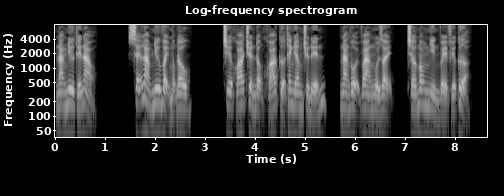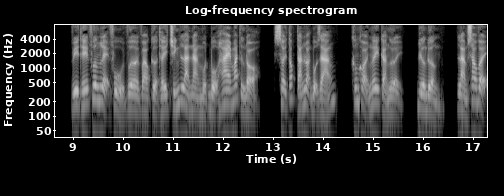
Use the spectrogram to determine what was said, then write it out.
Nàng như thế nào? Sẽ làm như vậy mộng đâu? Chìa khóa chuyển động khóa cửa thanh âm truyền đến, nàng vội vàng ngồi dậy, chờ mong nhìn về phía cửa. Vì thế Phương Lệ Phủ vừa vào cửa thấy chính là nàng một bộ hai mắt từng đỏ, sợi tóc tán loạn bộ dáng, không khỏi ngây cả người, đường đường, làm sao vậy?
